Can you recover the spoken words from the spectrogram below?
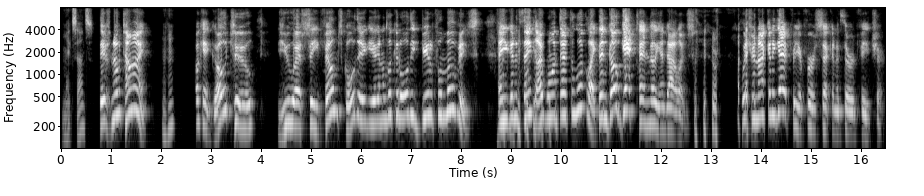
Makes sense. There's no time. Mm-hmm. Okay, go to USC Film School. There, you're going to look at all these beautiful movies. And you're going to think, I want that to look like. Then go get $10 million which you're not going to get for your first, second, or third feature.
